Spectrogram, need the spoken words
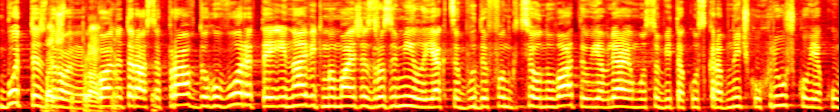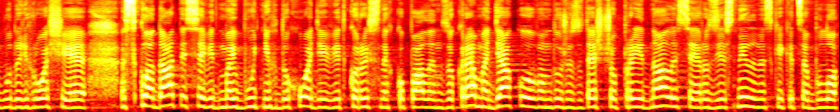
Будьте Бачите, здорові, правда. пане Тарасе. Правду говорите, і навіть ми майже зрозуміли, як це буде функціонувати. Уявляємо собі таку скрабничку, хрюшку, в яку будуть гроші складатися від майбутніх доходів від корисних копалин. Зокрема, дякую вам дуже за те, що приєдналися і роз'яснили, наскільки це було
